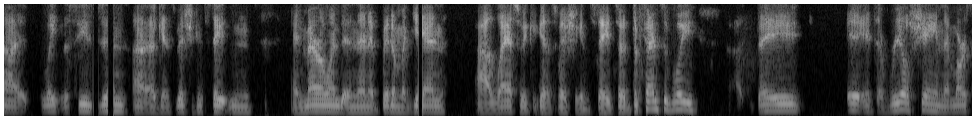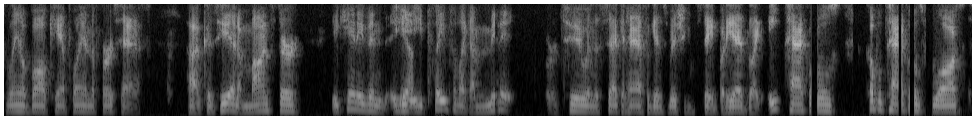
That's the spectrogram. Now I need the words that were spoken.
uh, late in the season uh, against Michigan State and, and Maryland, and then it bit him again uh, last week against Michigan State. So defensively, uh, they it, it's a real shame that Marcelino Ball can't play in the first half because uh, he had a monster. He can't even. He, yeah. he played for like a minute or two in the second half against Michigan State, but he had like eight tackles, a couple tackles for loss, a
